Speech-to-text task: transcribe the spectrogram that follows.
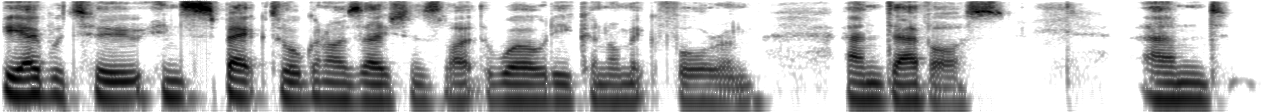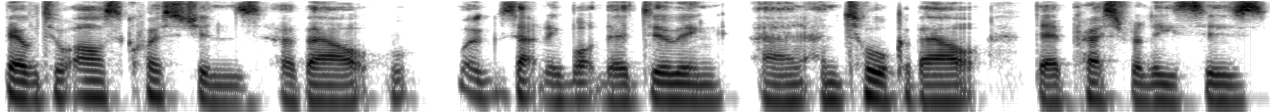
be able to inspect organizations like the World Economic Forum and Davos and be able to ask questions about exactly what they're doing and, and talk about their press releases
